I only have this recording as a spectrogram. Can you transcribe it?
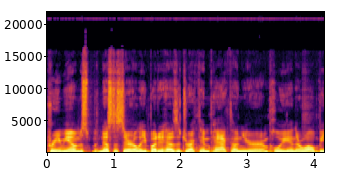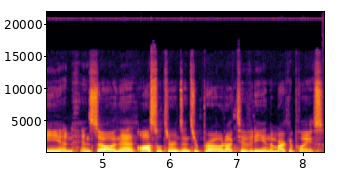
premiums necessarily, but it has a direct impact on your employee and their well being. And so, and that also turns into productivity in the marketplace.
